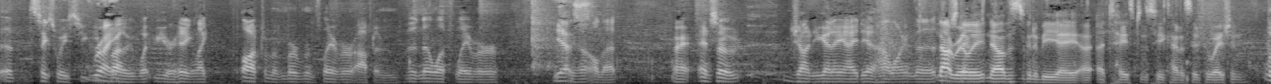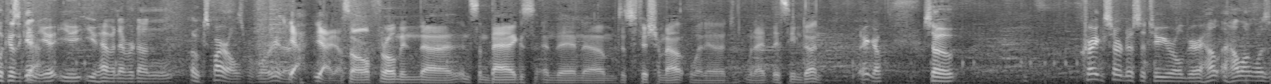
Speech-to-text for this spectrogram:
At six weeks, you Right. probably what you're hitting like optimum bourbon flavor, optimum vanilla flavor, Yes, you know, all that. All right. And so, John, you got any idea how long the Not the really. No, this is going to be a, a, a taste and see kind of situation. Well, because again, Yeah. you, you you haven't ever done oak spirals before either. Yeah, yeah. yeah. So I'll throw them in uh, in some bags and then um, just fish them out when uh, when I, they seem done. There you go. So, Craig served us a two-year-old beer. How, how long was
